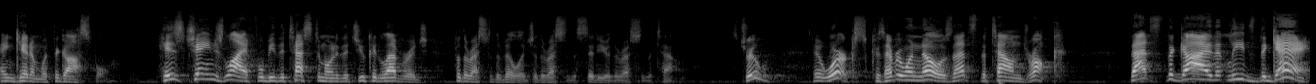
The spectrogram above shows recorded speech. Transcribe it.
and get him with the gospel. His changed life will be the testimony that you could leverage for the rest of the village or the rest of the city or the rest of the town. It's true. It works because everyone knows that's the town drunk. That's the guy that leads the gang.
